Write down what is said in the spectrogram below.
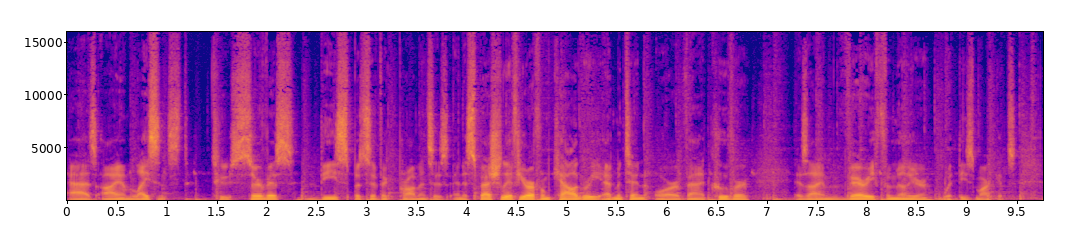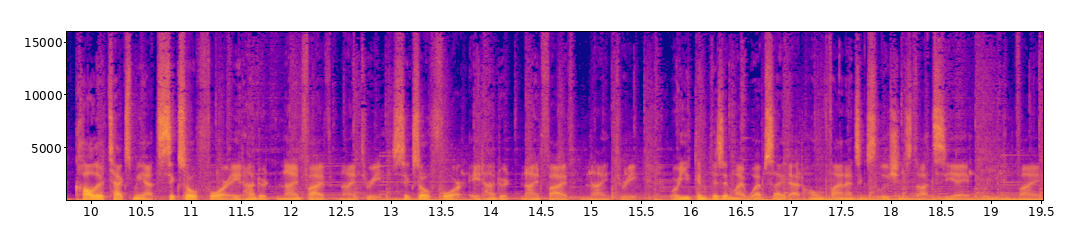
as I am licensed to service these specific provinces, and especially if you're from Calgary, Edmonton, or Vancouver, as I am very familiar with these markets. Call or text me at 604 800 9593, 604 800 9593, or you can visit my website at homefinancingsolutions.ca where you can find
